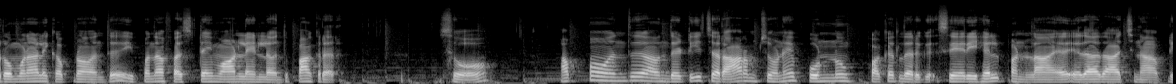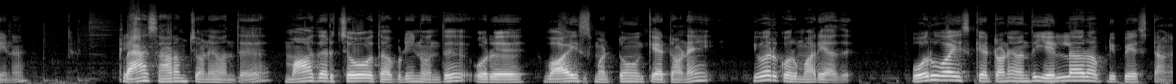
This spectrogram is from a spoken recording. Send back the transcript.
ரொம்ப நாளைக்கு அப்புறம் வந்து இப்போ தான் ஃபஸ்ட் டைம் ஆன்லைனில் வந்து பார்க்குறாரு ஸோ அப்போ வந்து அந்த டீச்சர் ஆரம்பித்தோடனே பொண்ணும் பக்கத்தில் இருக்குது சரி ஹெல்ப் பண்ணலாம். எ- ஏதாவது ஆச்சுன்னா அப்படின்னு. கிளாஸ் ஆரம்பித்தோடனே வந்து மாதர் சோத் அப்படின்னு வந்து ஒரு வாய்ஸ் மட்டும் கேட்டோடனே இவருக்கு ஒரு மாதிரி அது ஒரு வாய்ஸ் கேட்டோடனே வந்து எல்லோரும் அப்படி பேசிட்டாங்க.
